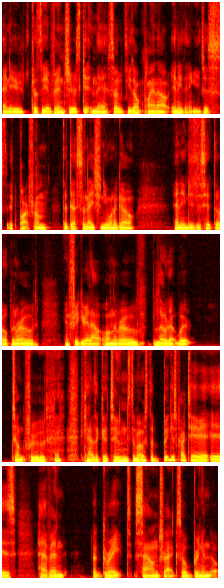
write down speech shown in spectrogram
And you, because the adventure is getting there. So you don't plan out anything. You just, apart from the destination you want to go, and then you just hit the open road and figure it out on the road, load up with junk food, you can have the good tunes. The most, the biggest criteria is having a great soundtrack. So bringing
